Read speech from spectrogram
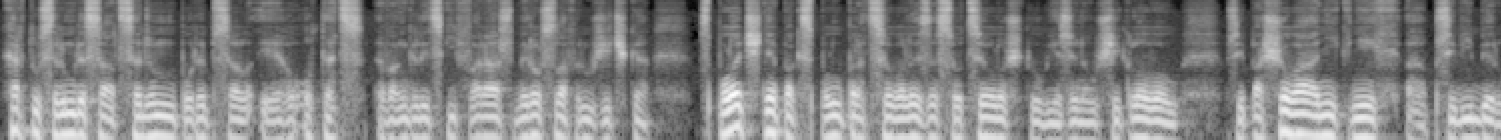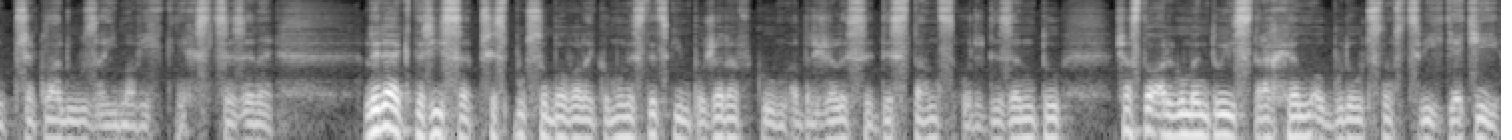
Chartu 77 podepsal i jeho otec, evangelický farář Miroslav Růžička. Společně pak spolupracovali se socioložkou Jiřinou Šiklovou při pašování knih a při výběru překladů zajímavých knih z ciziny. Lidé, kteří se přizpůsobovali komunistickým požadavkům a drželi si distanc od dizentu, často argumentují strachem o budoucnost svých dětí,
